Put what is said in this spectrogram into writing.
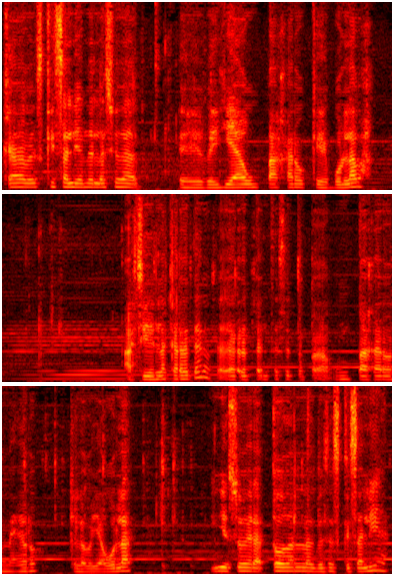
cada vez que salían de la ciudad, eh, veía un pájaro que volaba. Así es la carretera, o sea, de repente se topaba un pájaro negro que lo veía volar. Y eso era todas las veces que salía.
